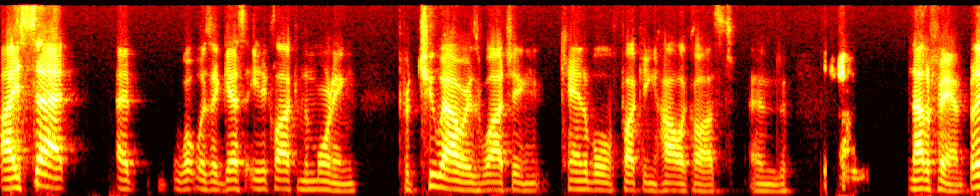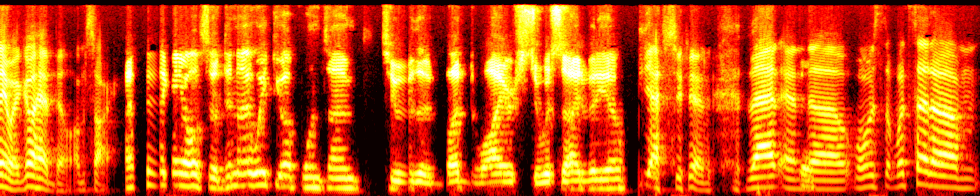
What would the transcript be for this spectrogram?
I sat at what was, I guess, 8 o'clock in the morning for two hours watching Cannibal fucking Holocaust, and not a fan. But anyway, go ahead, Bill. I'm sorry. I think I also didn't I wake you up one time to the Budd Dwyer suicide video? Yes, you did. That and uh, what was the what's that? Um,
